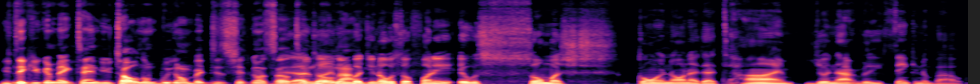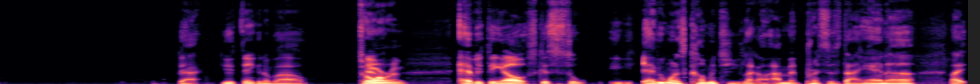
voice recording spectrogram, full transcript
You think you can make ten? You told them we're gonna make this shit gonna sell Yeah, I ten told million. him. But you know what's so funny? It was so much going on at that time. You're not really thinking about that. You're thinking about touring. everything else because so everyone is coming to you. Like I, I met Princess Diana. Like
